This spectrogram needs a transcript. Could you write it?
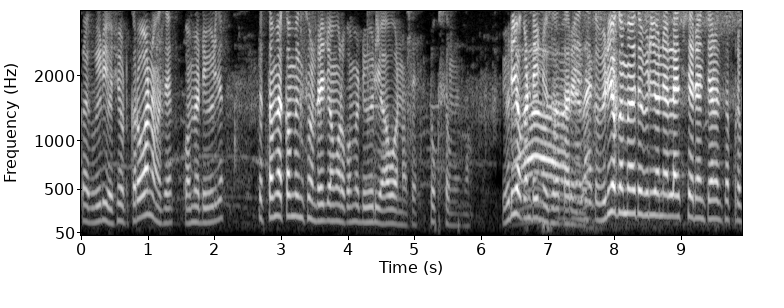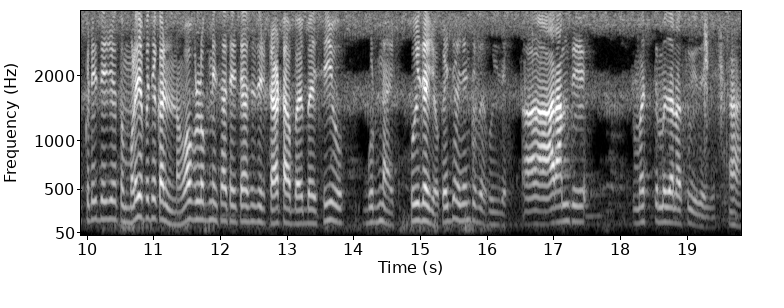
કંઈક વીડિયો શૂટ કરવાનો છે કોમેડી વીડિયો તો તમે કમિંગ સૂન રહેજો અમારો કોમેડી વીડિયો આવવાનો છે ટૂંક સમયમાં. વીડિયો કન્ટિન્યુ જોતા રહેજો તો વીડિયો ગમે હોય તો વિડીયોને લાઈક શેર અને ચેનલ સબસ્ક્રાઈબ કરી દેજો. તો મળીએ પછી કાલે નવા વ્લોગની સાથે. ત્યાં સુધી tata bye bye see you good night સુઈ જજો. કહેજો જયંતિભાઈ સુઈ જાય. આરામથી મસ્ત મજાના સુઈ જઈએ હા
